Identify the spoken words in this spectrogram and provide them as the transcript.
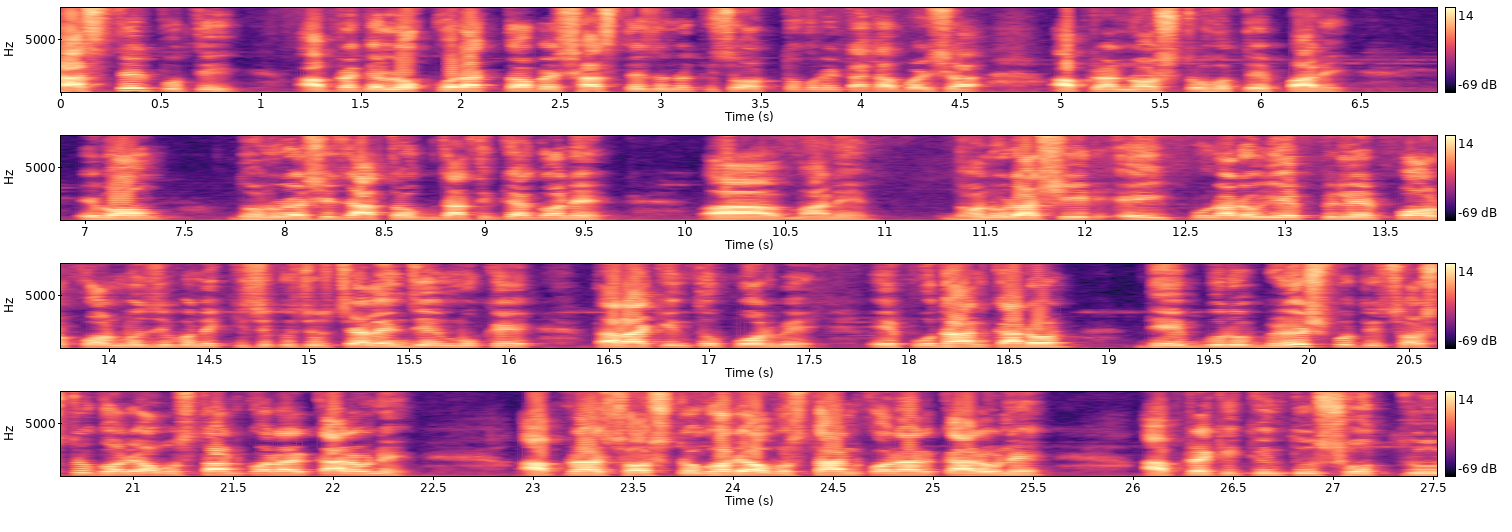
স্বাস্থ্যের প্রতি আপনাকে লক্ষ্য রাখতে হবে, স্বাস্থ্যের জন্য কিছু অর্থ করে টাকা পয়সা আপনার নষ্ট হতে পারে। এবং ধনুরাশি জাতক জাতিকাগণের মানে ধনুরাশির এই পনেরোই এপ্রিলের পর কর্মজীবনে কিছু কিছু চ্যালেঞ্জের মুখে তারা কিন্তু পড়বে। এর প্রধান কারণ, দেবগুরু বৃহস্পতি ষষ্ঠ ঘরে অবস্থান করার কারণে, আপনার ষষ্ঠ ঘরে অবস্থান করার কারণে আপনাকে কিন্তু শত্রু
